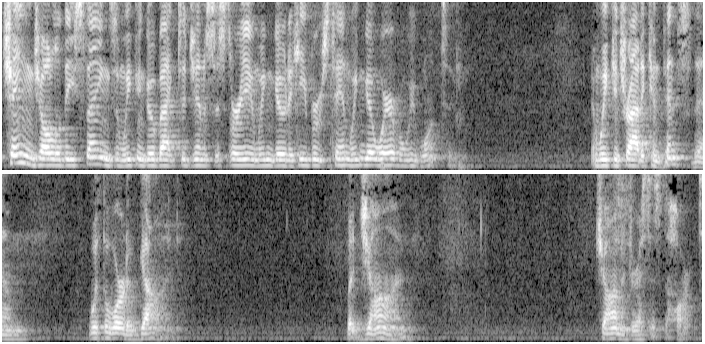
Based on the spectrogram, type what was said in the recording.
change all of these things? And we can go back to Genesis 3 and we can go to Hebrews 10. We can go wherever we want to. And we can try to convince them with the Word of God. But John, John addresses the heart.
